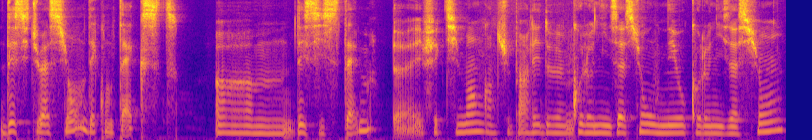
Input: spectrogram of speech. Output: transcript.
des situations, des contextes, euh, des systèmes. Euh, effectivement, quand tu parlais de colonisation ou néocolonisation,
